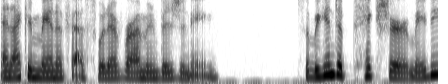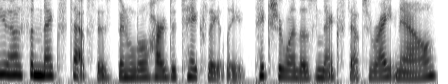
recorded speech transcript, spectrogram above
And I can manifest whatever I'm envisioning. So begin to picture. Maybe you have some next steps that's been a little hard to take lately. Picture one of those next steps right now.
